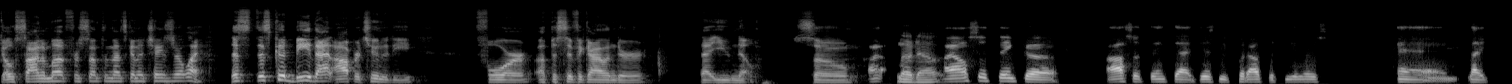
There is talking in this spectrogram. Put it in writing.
go sign them up for something that's going to change their life. This this could be that opportunity for a Pacific Islander that you know. So I, no doubt. I also think uh I also think that Disney put out the feelers and like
